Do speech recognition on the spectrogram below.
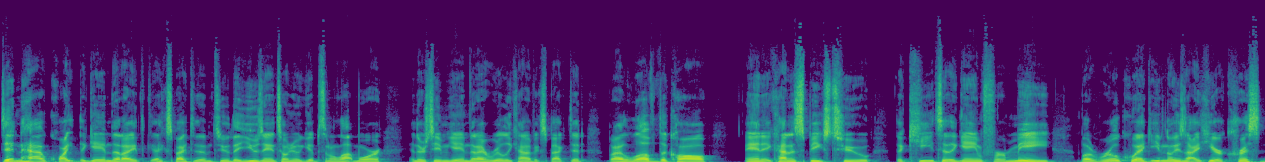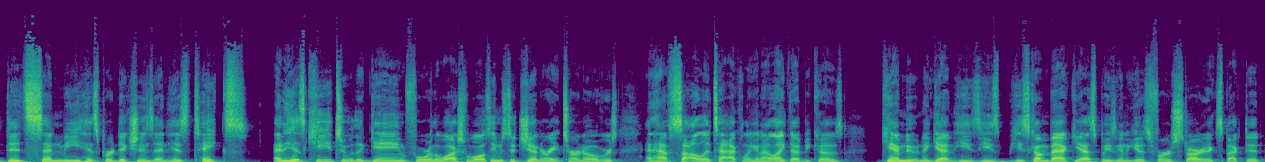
Didn't have quite the game that I expected them to. They use Antonio Gibson a lot more in their team game than I really kind of expected, but I love the call. And it kind of speaks to the key to the game for me. But real quick, even though he's not here, Chris did send me his predictions and his takes. And his key to the game for the Washington football team is to generate turnovers and have solid tackling. And I like that because Cam Newton again, he's he's he's coming back, yes, but he's going to get his first start expected.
